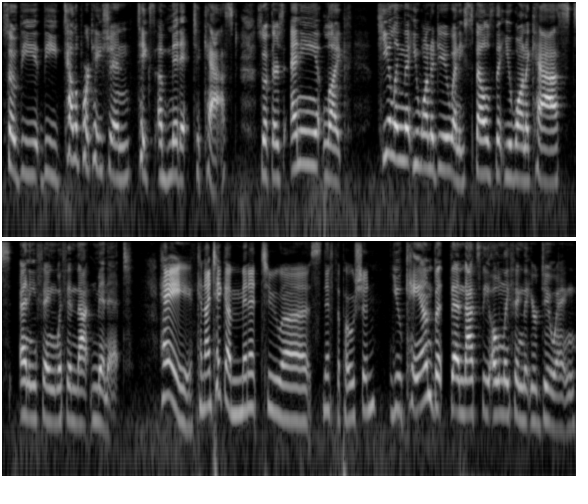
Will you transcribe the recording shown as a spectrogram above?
So the the teleportation takes a minute to cast. So if there's any like healing that you want to do, any spells that you want to cast, anything within that minute. Hey, can I take a minute to uh, sniff the potion? You can, but then that's the only thing that you're doing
